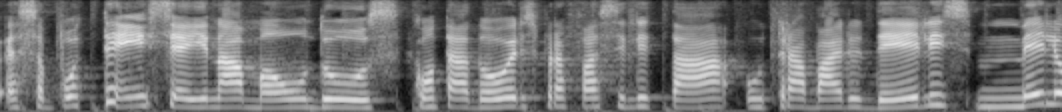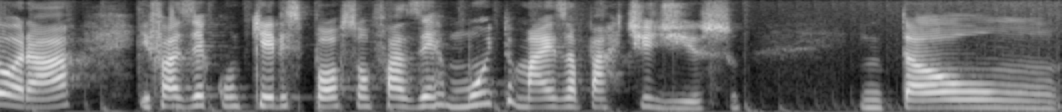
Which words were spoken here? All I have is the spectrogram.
essa potência aí na mão dos contadores para facilitar o trabalho deles, melhorar e fazer com que eles possam fazer muito mais a partir disso. Então,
